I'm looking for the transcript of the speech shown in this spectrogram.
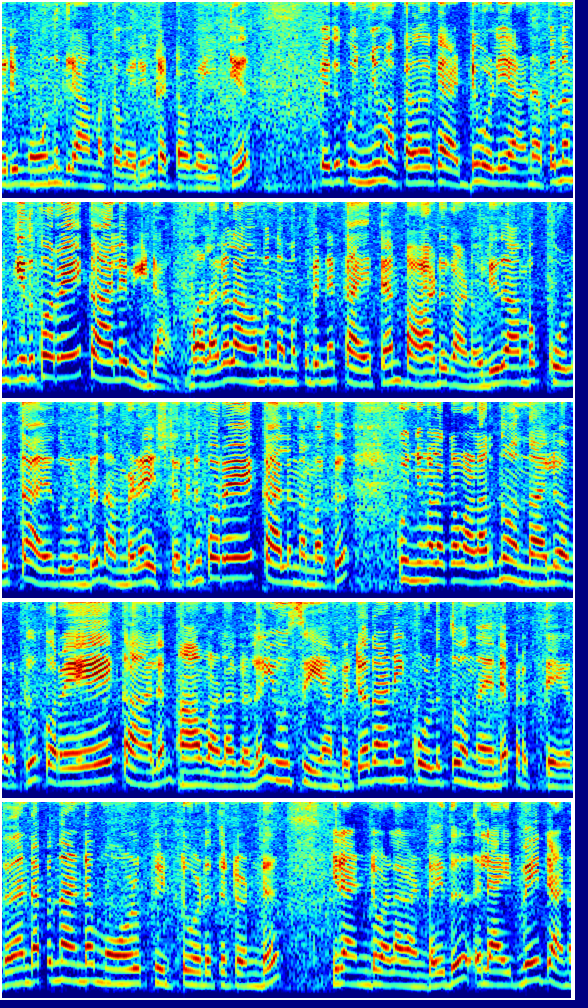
ഒരു മൂന്ന് ഗ്രാമൊക്കെ വരും കേട്ടോ വെയിറ്റ് അപ്പോൾ ഇത് കുഞ്ഞു മക്കൾക്കൊക്കെ അടിപൊളിയാണ്. അപ്പം ഇത് കുറേ കാലം ഇടാം വളകളാകുമ്പോൾ നമുക്ക് പിന്നെ കയറ്റാൻ പാട് കാണുമല്ലോ ഇതാകുമ്പോൾ കൊളുത്തായതുകൊണ്ട് നമ്മുടെ ഇഷ്ടത്തിന് കുറേ കാലം നമുക്ക് കുഞ്ഞുങ്ങളൊക്കെ വളർന്നു വന്നാലും അവർക്ക് കുറേ കാലം ആ വളകൾ യൂസ് ചെയ്യാൻ പറ്റും. അതാണ് ഈ കൊളുത്ത് വന്നതിന്റെ പ്രത്യേകത. അതുകൊണ്ട് അപ്പം നമ്മുടെ മോൾക്ക് ഇട്ട് കൊടുത്തിട്ടുണ്ട്. ഈ രണ്ട് വള കണ്ടോ. ഇത് ലൈറ്റ് വെയിറ്റ് ആണ്.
